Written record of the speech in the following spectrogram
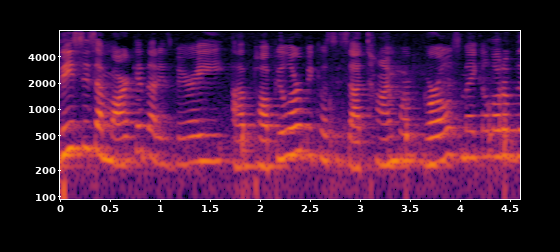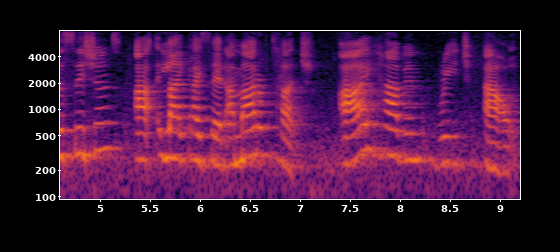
This is a market that is very uh, popular because it's a time where girls make a lot of decisions. Uh, like I said, I'm out of touch. I haven't reached out.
